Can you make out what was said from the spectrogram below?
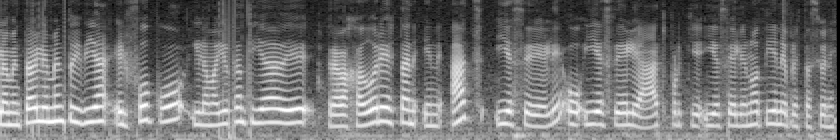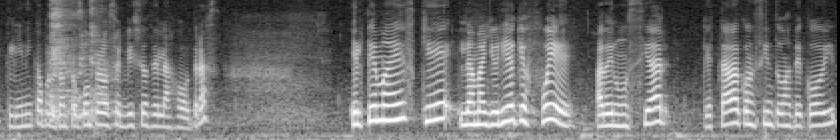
lamentablemente hoy día el foco y la mayor cantidad de trabajadores están en AT, ISL o ISL AT, porque ISL no tiene prestaciones clínicas, por lo tanto compra los servicios de las otras. El tema es que la mayoría que fue a denunciar que estaba con síntomas de COVID,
